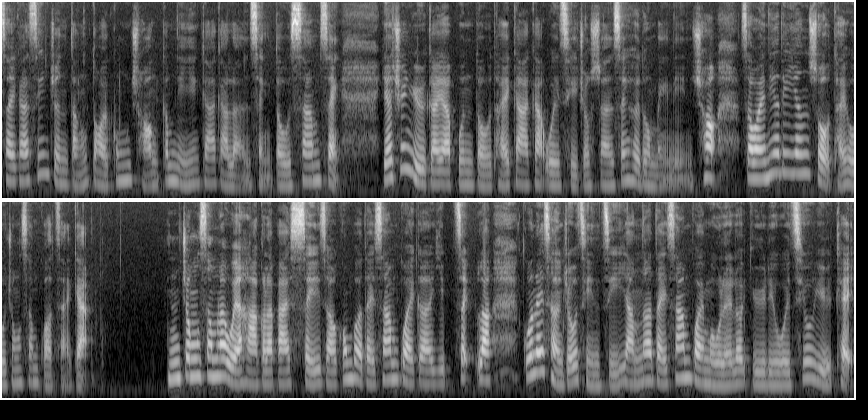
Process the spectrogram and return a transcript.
世界先進等代工廠今年已經加價兩成到三成，野村預計啊半導體價格會持續上升去到明年初，就為呢一啲因素睇好中芯國際嘅。咁中心咧會下個禮拜四就公布第三季嘅業績啦。管理層早前指引啦，第三季毛利率預料會超預期，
